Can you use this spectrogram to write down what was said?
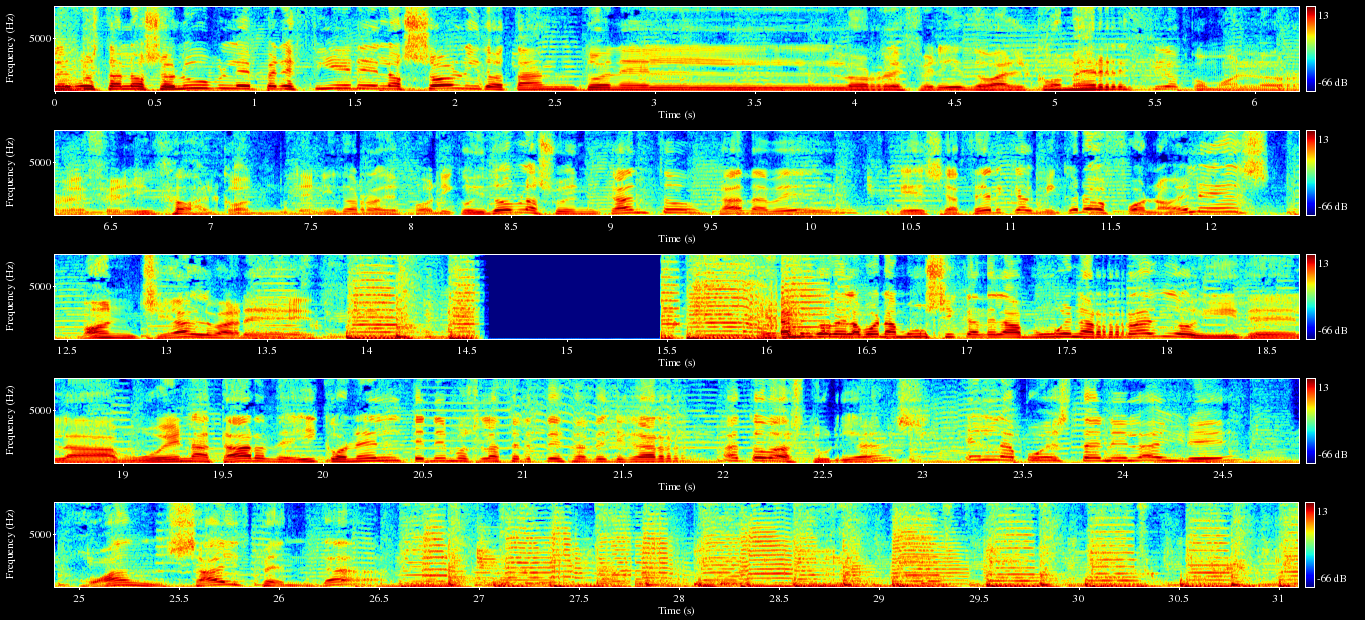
Le gusta lo soluble, prefiere lo sólido, tanto en el, lo referido al comercio como en lo referido al contenido radiofónico. Y dobla su encanto cada vez que se acerca al micrófono. Él es Monchi Álvarez. El amigo de la buena música, de la buena radio y de la buena tarde. Y con él tenemos la certeza de llegar a toda Asturias. En la puesta en el aire, Juan Saiz Pendar.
